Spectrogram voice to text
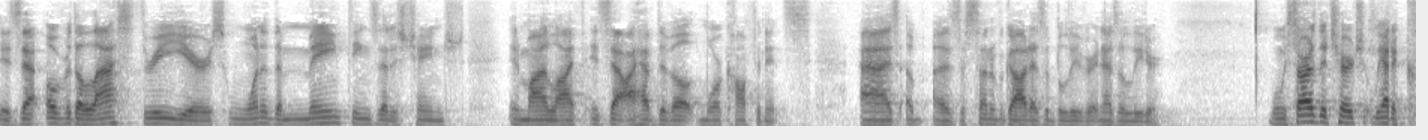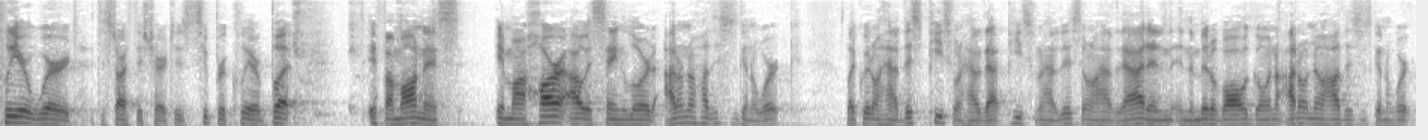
is that over the last three years, one of the main things that has changed in my life is that I have developed more confidence as a, as a son of God, as a believer, and as a leader. When we started the church, we had a clear word to start this church. It's super clear. But if I'm honest, in my heart, I was saying, Lord, I don't know how this is going to work. Like, we don't have this piece, we don't have that piece, we don't have this, we don't have that. And in the middle of all going on, I don't know how this is going to work.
